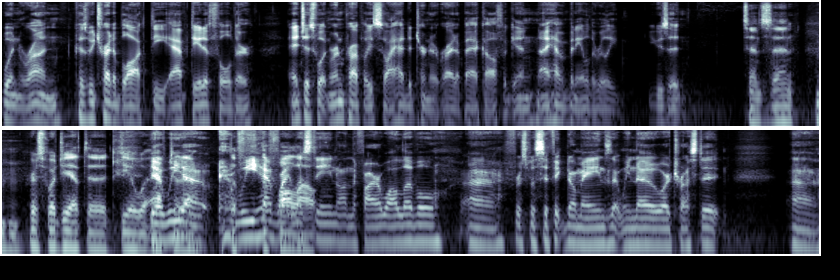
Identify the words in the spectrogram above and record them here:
wouldn't run because we tried to block the app data folder and it just wouldn't run properly. So I had to turn it right back off again. I haven't been able to really use it. Since then, Chris, what do you have to deal with? Yeah, after we that? uh, The- we the have fallout? whitelisting on the firewall level uh, for specific domains that we know are trusted. Uh,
